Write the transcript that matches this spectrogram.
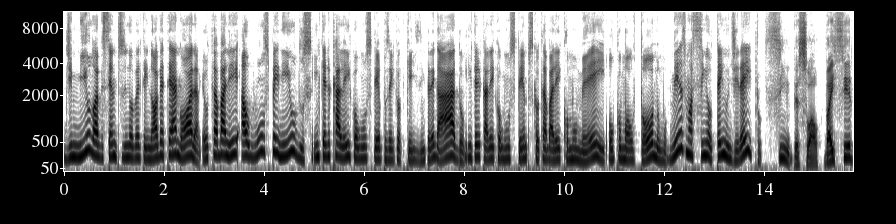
de 1999 até agora. Eu trabalhei alguns períodos, intercalei com alguns tempos em que eu fiquei desempregado, intercalei com alguns tempos que eu trabalhei como MEI ou como autônomo. Mesmo assim, eu tenho direito? Sim, pessoal. Vai ser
